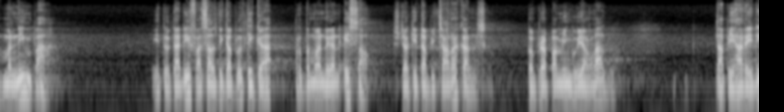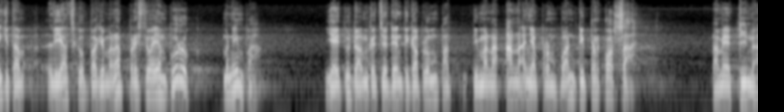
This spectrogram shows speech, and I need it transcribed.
menimpa itu tadi pasal 33 pertemuan dengan Esau. Sudah kita bicarakan beberapa minggu yang lalu. Tapi hari ini kita lihat bagaimana peristiwa yang buruk menimpa. Yaitu dalam kejadian 34. Di mana anaknya perempuan diperkosa. Namanya Dina.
